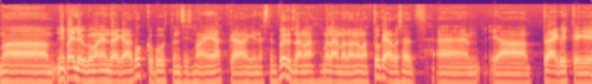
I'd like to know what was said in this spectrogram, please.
ma, nii palju, kui ma nendega kokku puutun, siis ma ei hakka kindlasti neid võrdlema, mõlemal on omad tugevused ähm, ja praegu ikkagi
